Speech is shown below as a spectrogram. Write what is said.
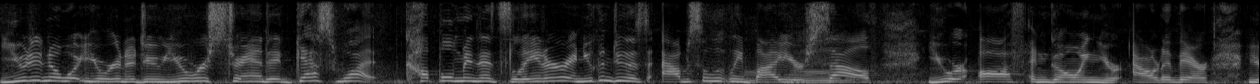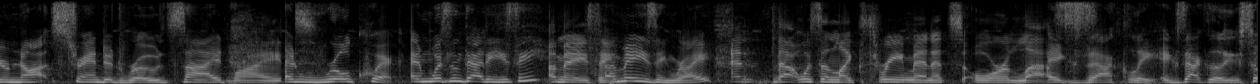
You didn't know what you were gonna do. You were stranded. Guess what? Couple minutes later, and you can do this absolutely mm -hmm. by yourself, you're off and going, you're out of there. You're not stranded roadside. Right. And real quick. And wasn't that easy? Amazing. Amazing, right? And that was in like three minutes or less. Exactly, exactly. So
